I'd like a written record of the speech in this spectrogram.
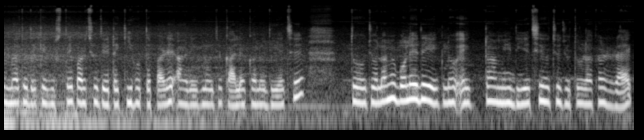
তোমরা তো দেখে বুঝতেই পারছ যে এটা কি হতে পারে। আর এগুলো হচ্ছে কালো কালো দিয়েছে। তো চলো আমি বলে দিই, এগুলো একটা আমি দিয়েছি হচ্ছে জুতো রাখার র্যাক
